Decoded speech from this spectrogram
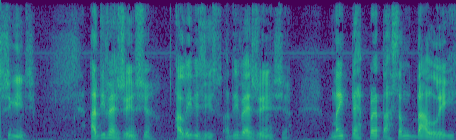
seguinte, a divergência, a lei diz isso, a divergência na interpretação da lei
